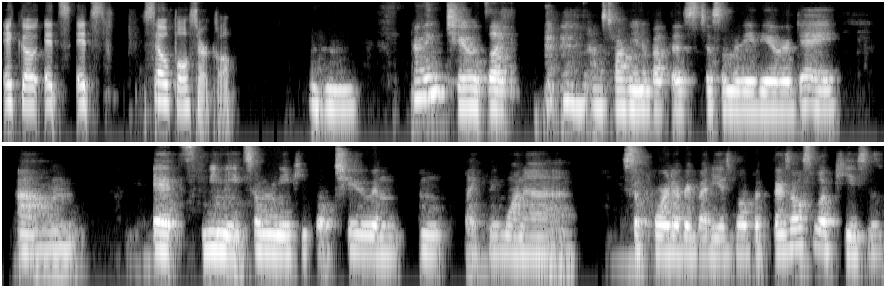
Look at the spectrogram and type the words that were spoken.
it go it's it's so full circle. Mhm. I think too, it's like I was talking about this to somebody the other day. Um, it's we meet so many people too, and, and like we want to support everybody as well. But there's also a piece as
